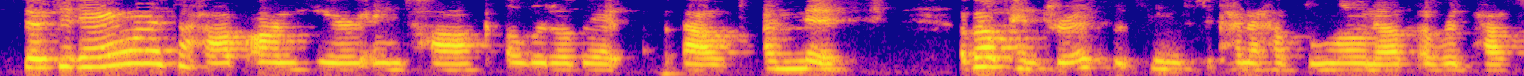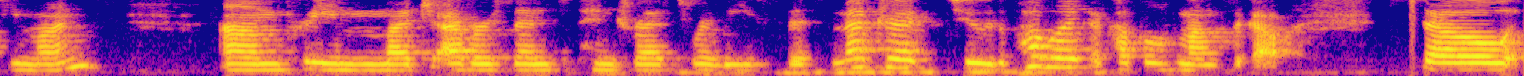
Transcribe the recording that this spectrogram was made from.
So, today I wanted to hop on here and talk a little bit about a myth about Pinterest that seems to kind of have blown up over the past few months. Um, pretty much ever since Pinterest released this metric to the public a couple of months ago. So,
